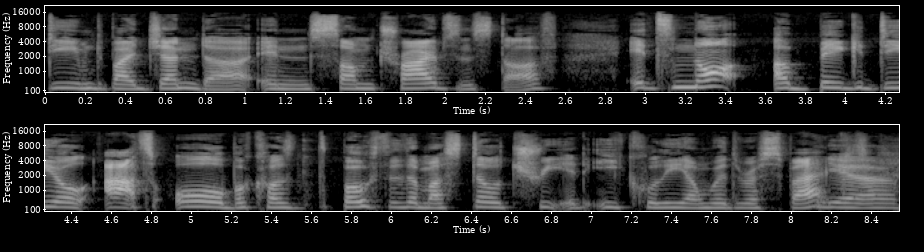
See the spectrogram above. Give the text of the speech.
deemed by gender in some tribes and stuff, it's not a big deal at all because both of them are still treated equally and with respect. Yeah.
